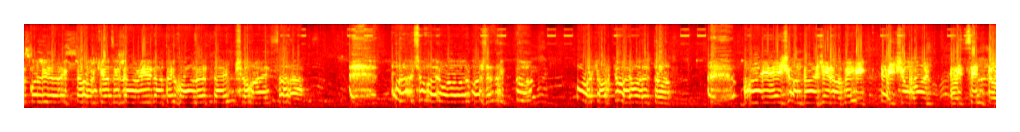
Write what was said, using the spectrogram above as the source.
তখন ছিল আমি রাতে ঘুমানোর টাইম সময় ছাড়া ওরা সবাই আমার পাশে থাকতো ও সবসময় বলতো ভাই এই সন্ত্রাসী রফিক এই সুমন এই সিন্টু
